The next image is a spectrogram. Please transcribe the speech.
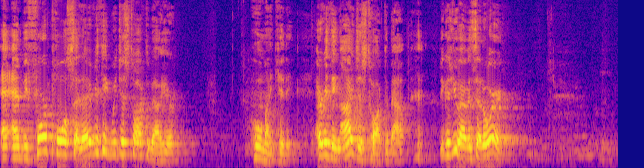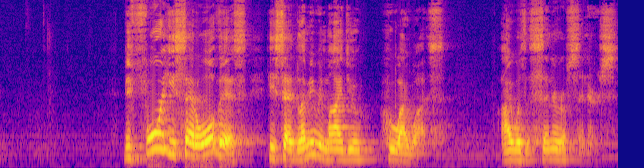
And, before Paul said everything we just talked about here, who am I kidding? Everything I just talked about, because you haven't said a word. Before he said all this, he said, Let me remind you who I was. I was a sinner of sinners.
